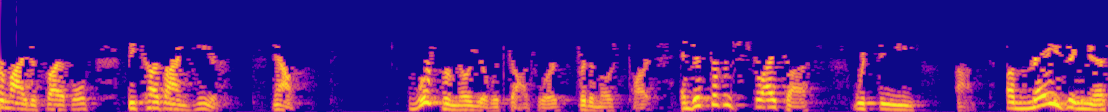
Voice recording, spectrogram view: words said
for my disciples because I'm here. Now, we're familiar with God's Word for the most part, and this doesn't strike us with the uh, amazingness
